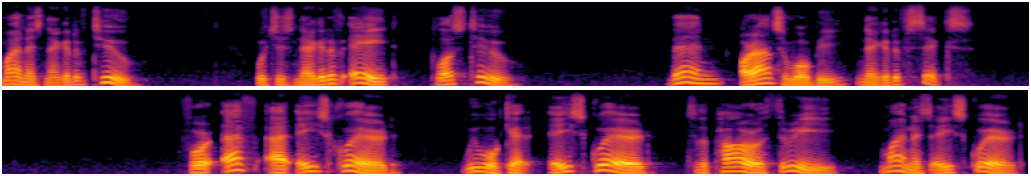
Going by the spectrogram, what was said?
minus negative 2, which is negative 8 plus 2 then our answer will be negative 6. For f at a squared, we will get a squared to the power of 3 minus a squared,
